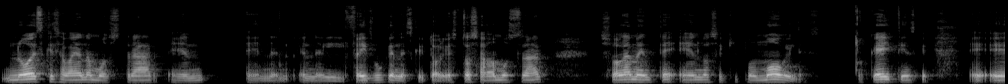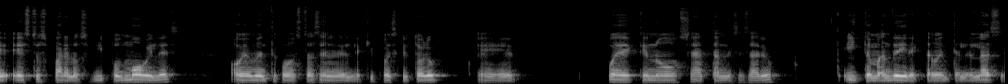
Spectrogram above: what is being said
no es que se vayan a mostrar en en, el Facebook en escritorio. Esto se va a mostrar solamente en los equipos móviles. Ok, tienes que, eh, eh, esto es para los equipos móviles. Obviamente cuando estás en el equipo de escritorio eh, puede que no sea tan necesario y te mande directamente el enlace.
